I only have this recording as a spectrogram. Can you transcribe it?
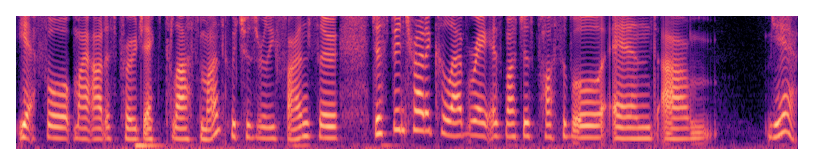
yeah, for my artist project last month, which was really fun. So just been trying to collaborate as much as possible and um, yeah,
